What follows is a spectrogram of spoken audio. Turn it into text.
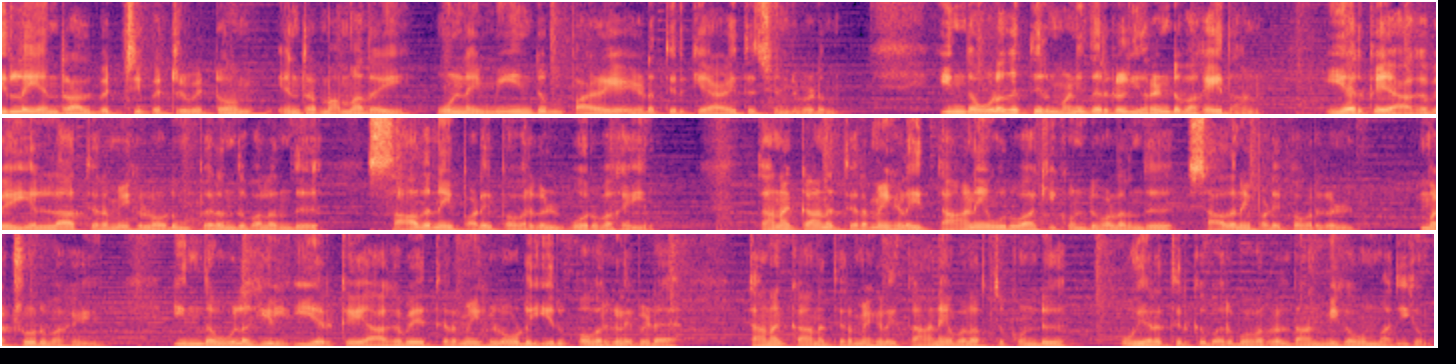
இல்லை என்றால் வெற்றி பெற்று விட்டோம் என்ற மமதை உன்னை மீண்டும் பழைய இடத்திற்கே அழைத்துச் சென்றுவிடும். இந்த உலகத்தில் மனிதர்கள் இரண்டு வகைதான். இயற்கையாகவே எல்லா திறமைகளோடும் பிறந்து வளர்ந்து சாதனை படைப்பவர்கள் ஒரு வகை. தனக்கான திறமைகளை தானே உருவாக்கி கொண்டு வளர்ந்து சாதனை படைப்பவர்கள் மற்றொரு வகை. இந்த உலகில் இயற்கையாகவே திறமைகளோடு இருப்பவர்களை விட தனக்கான திறமைகளை தானே வளர்த்து கொண்டு உயரத்திற்கு வருபவர்கள் தான் மிகவும் அதிகம்.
